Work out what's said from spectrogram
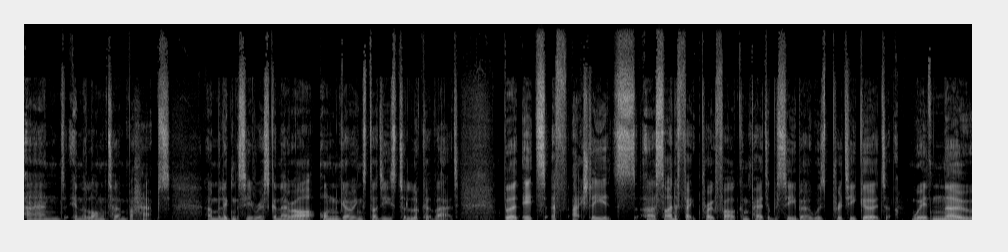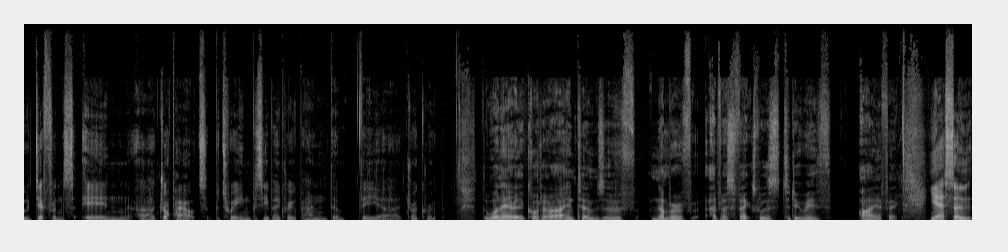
and, in the long term, perhaps malignancy risk. And there are ongoing studies to look at that. But it's actually its uh, side effect profile compared to placebo was pretty good, with no difference in uh, dropout between placebo group and the, the uh, drug group. The one area that caught our eye in terms of number of adverse effects was to do with eye effects. Yeah, so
